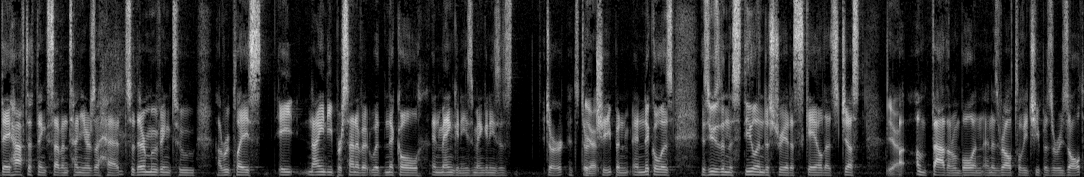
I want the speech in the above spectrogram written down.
they have to think seven, ten years ahead. So they're moving to uh, replace eight, 90% of it with nickel and manganese. Manganese is dirt; it's dirt Yeah. cheap, and, and nickel is is used in the steel industry at a scale that's just Yeah. uh, unfathomable and, and is relatively cheap as a result.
